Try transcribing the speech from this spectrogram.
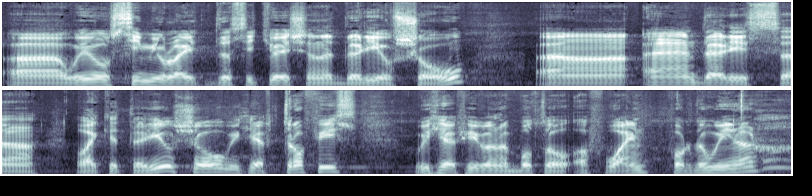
Uh, we will simulate the situation at the real show. Uh, and there is uh, like at the real show, we have trophies. We have even a bottle of wine for the winner.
